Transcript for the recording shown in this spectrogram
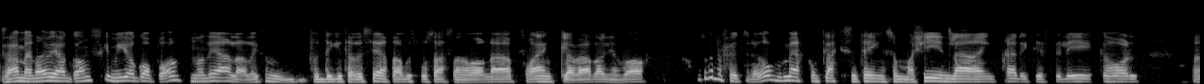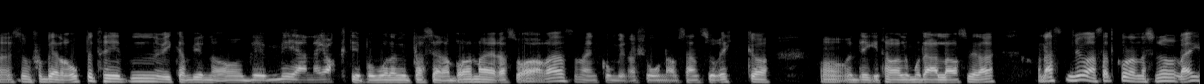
Så jeg mener Vi har ganske mye å gå på når det gjelder liksom, for digitalisert arbeidsprosessene våre, forenkle hverdagen vår. Og så kan du flytte deg over mer komplekse ting som maskinlæring, prediktivt vedlikehold, uh, som forbedrer oppetiden. Vi kan begynne å bli mer nøyaktige på hvordan vi plasserer brønner i reservoaret, som er en kombinasjon av sensorikk og, og digitale modeller osv. Og nesten uansett hvordan jeg snur meg,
